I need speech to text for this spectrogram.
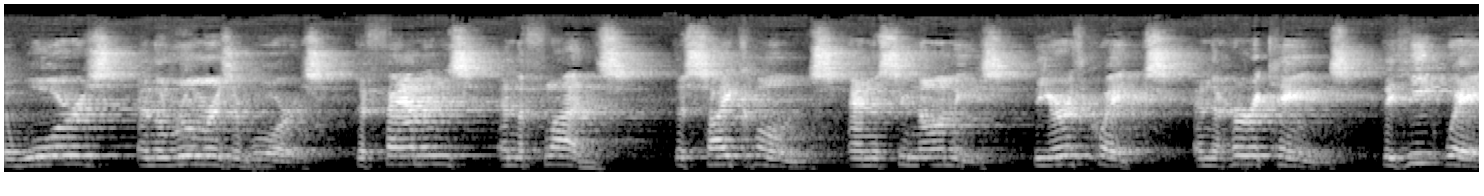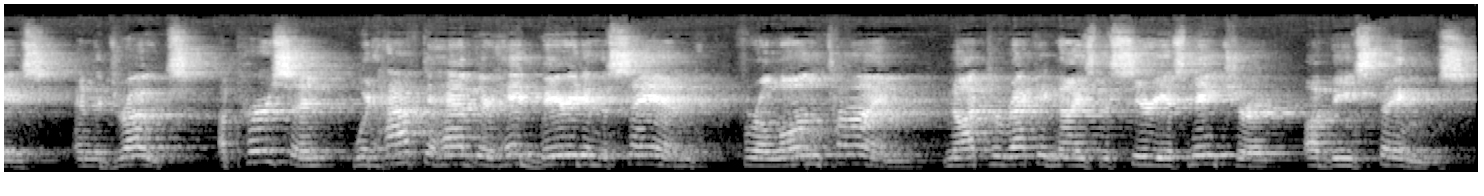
the wars and the rumors of wars, the famines and the floods, the cyclones and the tsunamis, the earthquakes and the hurricanes, the heat waves and the droughts. A person would have to have their head buried in the sand for a long time not to recognize the serious nature of these things.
